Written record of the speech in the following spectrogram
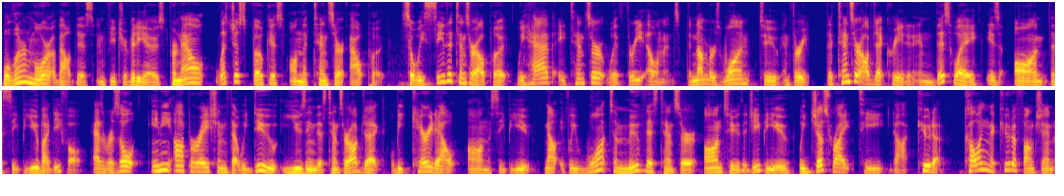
We'll learn more about this in future videos. For now, let's just focus on the tensor output. So we see the tensor output, we have a tensor with three elements, the numbers 1, 2, and 3. The tensor object created in this way is on the CPU by default. As a result, any operations that we do using this tensor object will be carried out on the CPU. Now, if we want to move this tensor onto the GPU, we just write t.cuda. Calling the CUDA function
